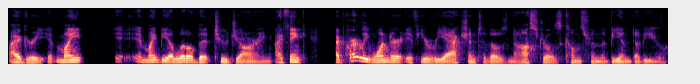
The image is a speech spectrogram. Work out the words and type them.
I agree. It might it, it might be a little bit too jarring. I think I partly wonder if your reaction to those nostrils comes from the BMW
